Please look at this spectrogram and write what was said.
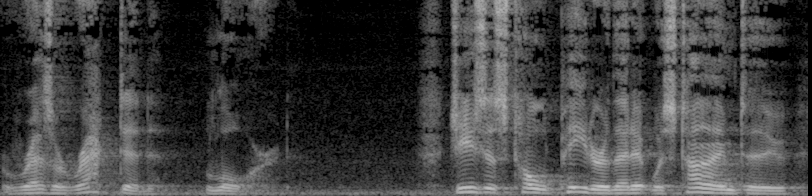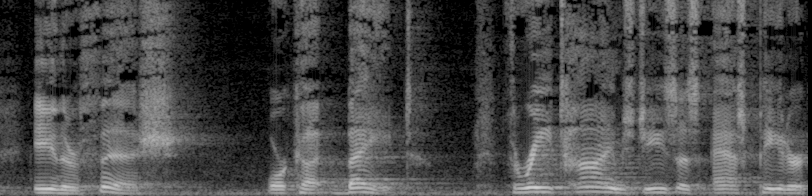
resurrected Lord. Jesus told Peter that it was time to either fish or cut bait. Three times Jesus asked Peter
